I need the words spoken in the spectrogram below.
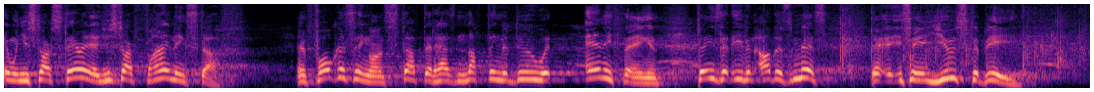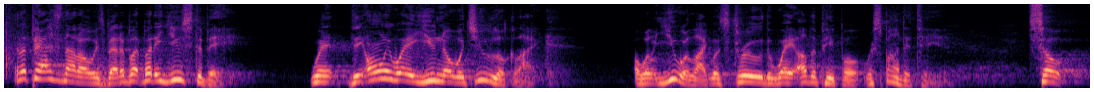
And when you start staring at it, you start finding stuff and focusing on stuff that has nothing to do with anything and things that even others miss. You see, it used to be, and the past is not always better, but, but it used to be, when the only way you know what you look like or what you were like was through the way other people responded to you. So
